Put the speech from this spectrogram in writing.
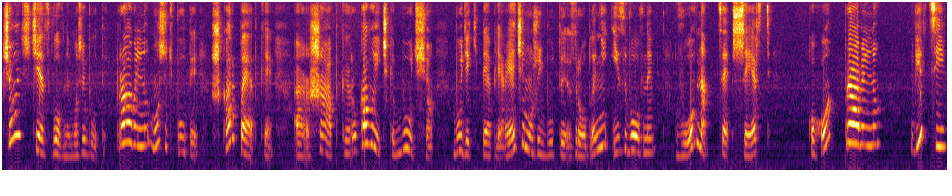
Що ще з вовни може бути? Правильно, можуть бути шкарпетки, шапки, рукавички, будь-що. Будь-які теплі речі можуть бути зроблені із вовни. Вовна це шерсть. Кого? Правильно, вівці.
